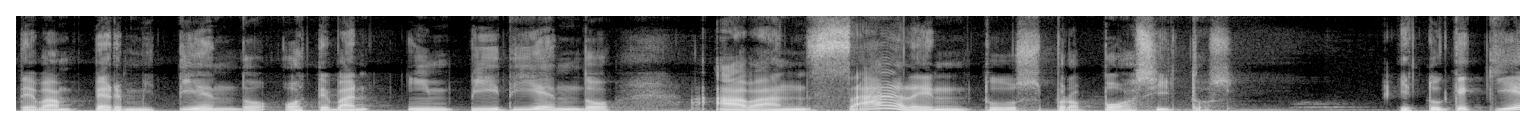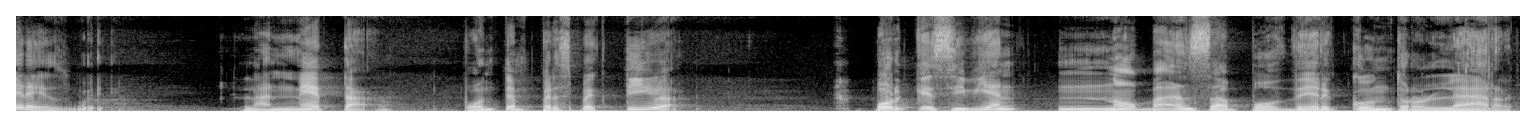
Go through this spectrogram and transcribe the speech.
te van permitiendo o te van impidiendo avanzar en tus propósitos. ¿Y tú qué quieres, güey? La neta, ponte en perspectiva. Porque si bien no vas a poder controlar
